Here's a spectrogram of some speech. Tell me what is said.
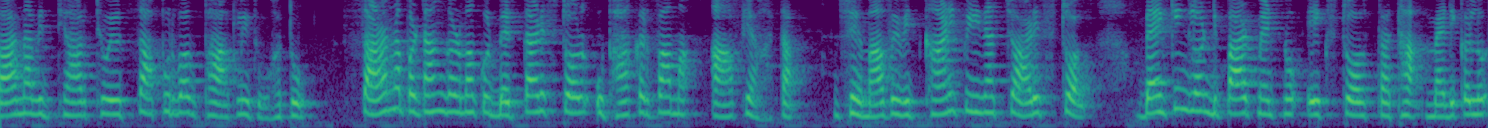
બારના વિદ્યાર્થીઓએ ઉત્સાહપૂર્વક ભાગ લીધો હતો. શાળાના પટાંગણમાં કુલ બેતાળીસ સ્ટોલ ઊભા કરવામાં આવ્યા હતા, જેમાં વિવિધ ખાણીપીણીના ચાળીસ સ્ટોલ બેન્કિંગ લોન ડિપાર્ટમેન્ટનો એક સ્ટોલ તથા મેડિકલનો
